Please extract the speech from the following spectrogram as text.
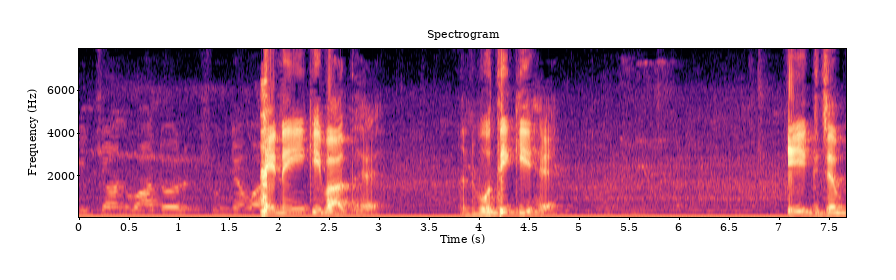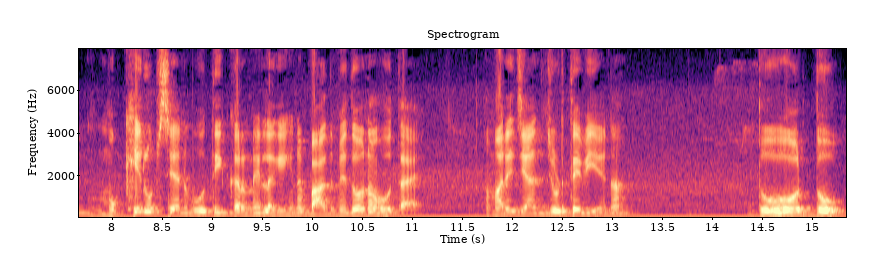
विज्ञानवाद और शून्यवाद नहीं की बात है। अनुभूति की है। एक जब मुख्य रूप से अनुभूति करने लगेंगे ना, बाद में दोनों होता है। हमारे ज्ञान जुड़ते भी है ना। दो और दो।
